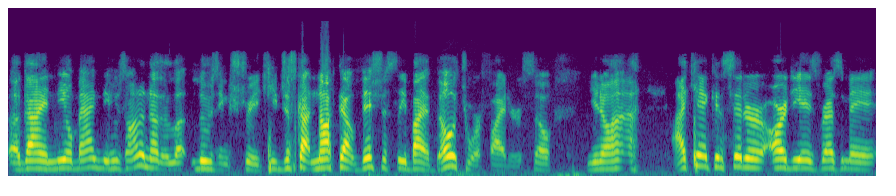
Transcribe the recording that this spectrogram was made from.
a guy in Neil Magny who's on another lo- losing streak. He just got knocked out viciously by a Bellator fighter. So, you know, I, I can't consider RDA's resume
